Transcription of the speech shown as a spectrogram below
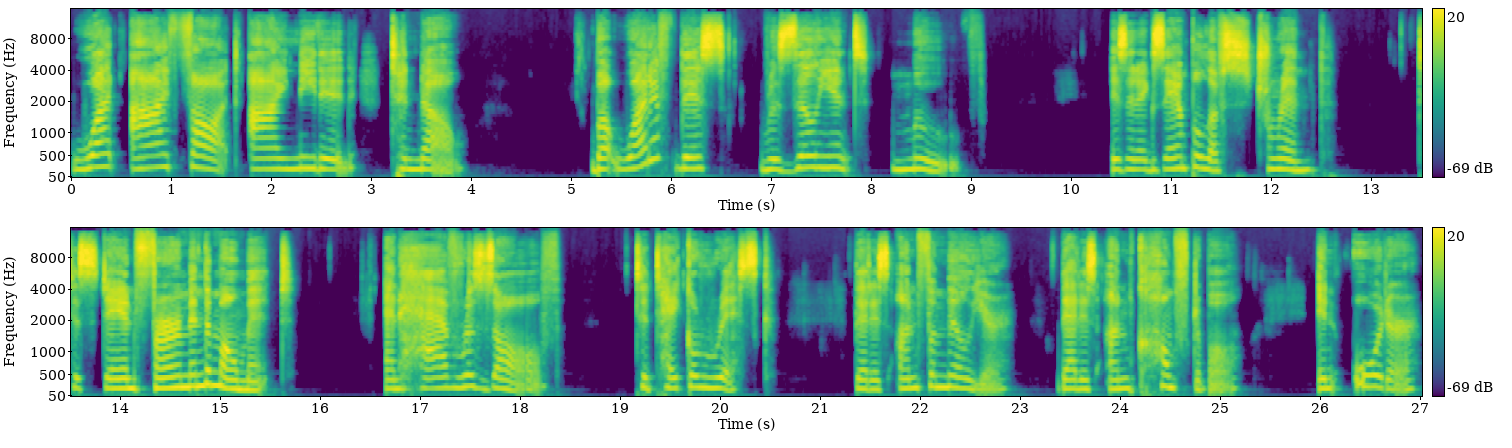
what I thought I needed to know. But what if this resilient move is an example of strength to stand firm in the moment and have resolve to take a risk that is unfamiliar, that is uncomfortable, in order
